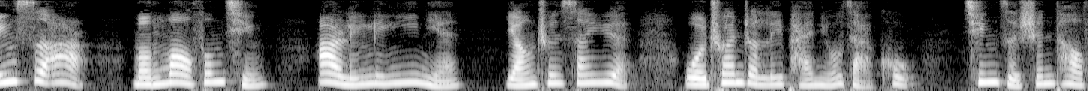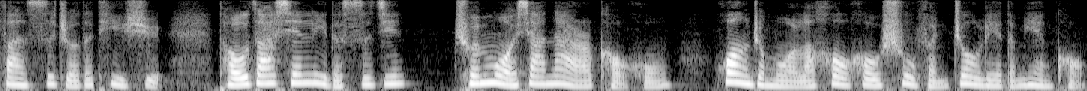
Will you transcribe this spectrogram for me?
零四二猛冒风情。二零零一年阳春三月，我穿着立牌牛仔裤、青紫深套范思哲的 T 恤，头扎鲜丽的丝巾，唇抹夏奈儿口红。晃着抹了厚厚数粉皱裂的面孔，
